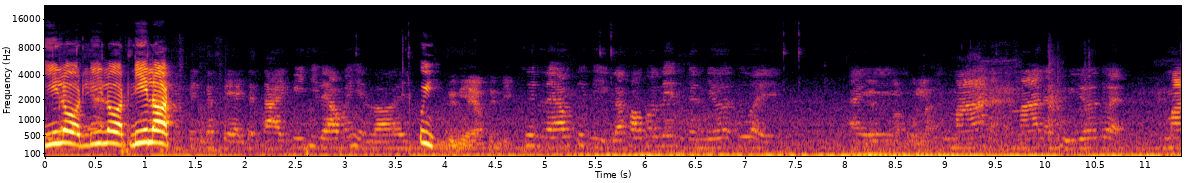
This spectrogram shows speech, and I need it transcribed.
รีโหลดรีโหลดรีโหลดเป็นกระแสจะตายปีที่แล้วไม่เห็นเลยอุ้ยขึ้นแล้วขึ้นอีกขึ้นแล้วขึ้นอีกแล้วเขาก็เล่นกันเยอะด้วยไอ้ม้าน่ะม้าน่ะถือเยอะด้วยม้า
